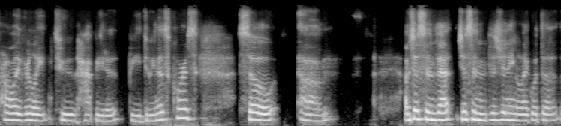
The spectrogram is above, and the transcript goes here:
probably really too happy to be doing this course. So um, i'm just in that just envisioning like what the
